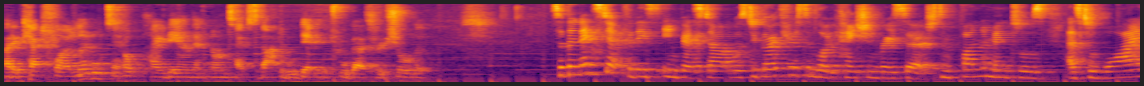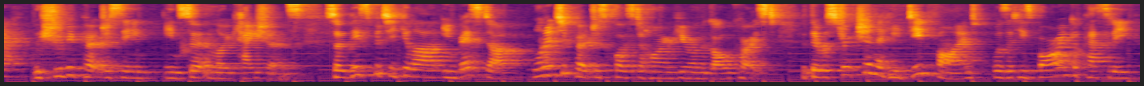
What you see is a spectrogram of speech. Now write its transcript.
at a cash flow level to help pay down that non-tax deductible debt, which we'll go through shortly. So the next step for this investor was to go through some location research, some fundamentals as to why we should be purchasing in certain locations. So this particular investor wanted to purchase close to home here on the Gold Coast, but the restriction that he did find was that his borrowing capacity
